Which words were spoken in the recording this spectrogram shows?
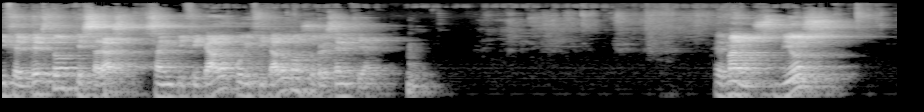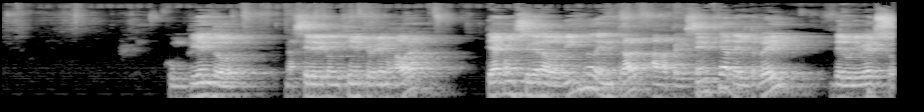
Dice el texto que serás santificado, purificado con su presencia. Hermanos, Dios, cumpliendo la serie de condiciones que veremos ahora, te ha considerado digno de entrar a la presencia del Rey del universo,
